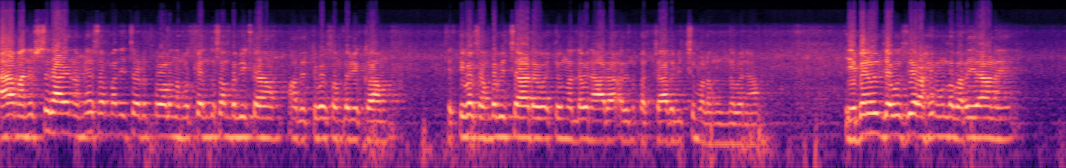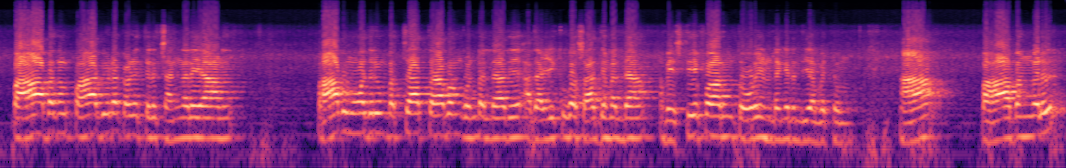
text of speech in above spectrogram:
ആ മനുഷ്യരായ നമ്മെ സംബന്ധിച്ചിടത്തോളം നമുക്ക് എന്ത് സംഭവിക്കാം? ആ തെറ്റുകൾ സംഭവിക്കാം. തെറ്റുകൾ സംഭവിച്ചാലോ ഏറ്റവും നല്ലവനാരാ? അതിന് പശ്ചാത്തപിച്ച് മടങ്ങുന്നവനാണ് ഇബനുൽ ജൗസി റഹിം എന്ന് പറയാണ് പാപങ്ങൾ പാപിയുടെ കഴുത്തിൽ ചങ്ങലയാണ്. പാപമോചനവും പശ്ചാത്താപം കൊണ്ടല്ലാതെ അത് അഴിക്കുക സാധ്യമല്ല. അപ്പൊ ഇസ്തീഫാറും തോറയും ഉണ്ടെങ്കിൽ എന്ത് ചെയ്യാൻ പറ്റും? ആ പാപങ്ങൾ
